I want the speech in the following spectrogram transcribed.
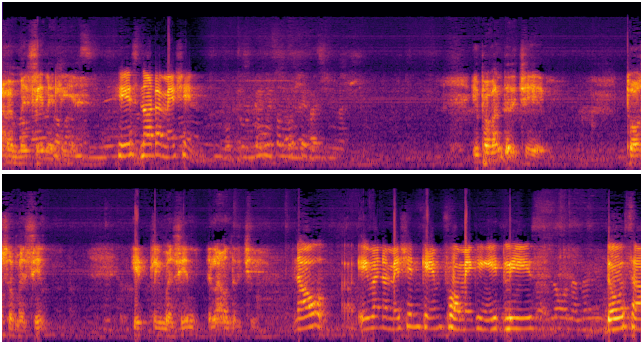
அவன் மெஷின் இல்லையே. He is not a machine இப்போ வந்துருச்சு. தோசை மெஷின் இட்லி மெஷின் எல்லாம் வந்துருச்சு Now even a machine came for making idlis, dosa.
